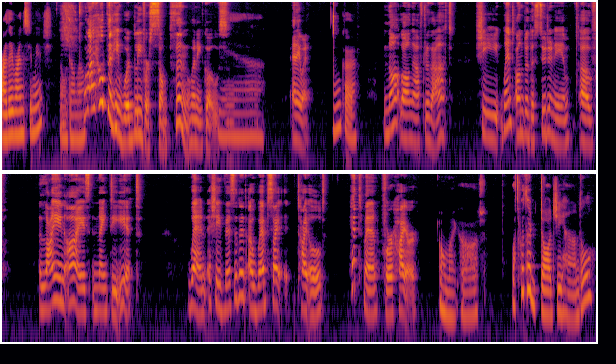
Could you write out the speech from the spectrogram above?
are they around the same age? No, we don't know. Well, I hope that he would leave her something when he goes. Yeah. Anyway, Okay. not long after that, she went under the pseudonym of Lying Eyes 98 when she visited a website titled Hitmen for Hire. Oh my god. What's with her dodgy handle?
